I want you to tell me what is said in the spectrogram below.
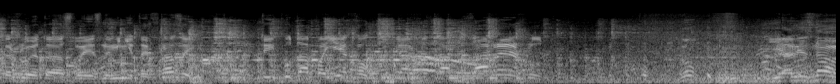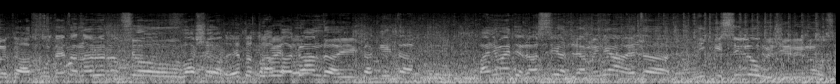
скажу это своей знаменитой фразой, ты куда поехал, тебя же там зарежут. Ну, я не знаю, это откуда. Это, наверное, все ваша это пропаганда и какие-то... Понимаете, Россия для меня это не Киселев и Жириновский.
